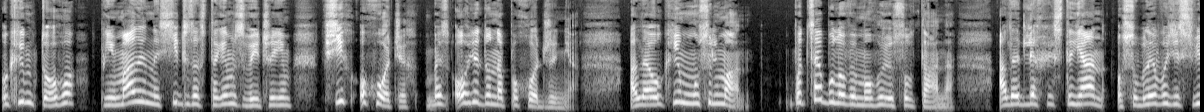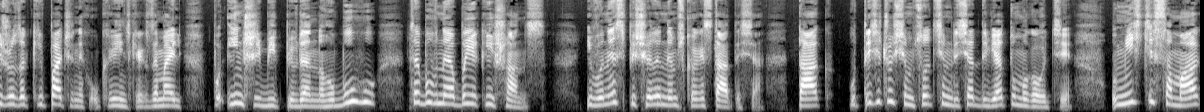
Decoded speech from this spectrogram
Окрім того, приймали на січ за старим звичаєм всіх охочих, без огляду на походження, але окрім мусульман, бо це було вимогою султана. Але для християн, особливо зі свіжо закріпачених українських земель по інший бік Південного Бугу, це був неабиякий шанс і вони спішили ним скористатися. Так, у 1779 році у місті Самар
